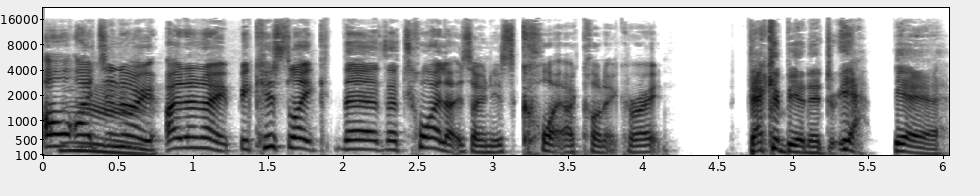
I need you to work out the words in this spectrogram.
Oh, I don't know. Hmm. I don't know because like the the Twilight Zone is quite iconic, right? That could be an intro. Yeah, yeah, yeah.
